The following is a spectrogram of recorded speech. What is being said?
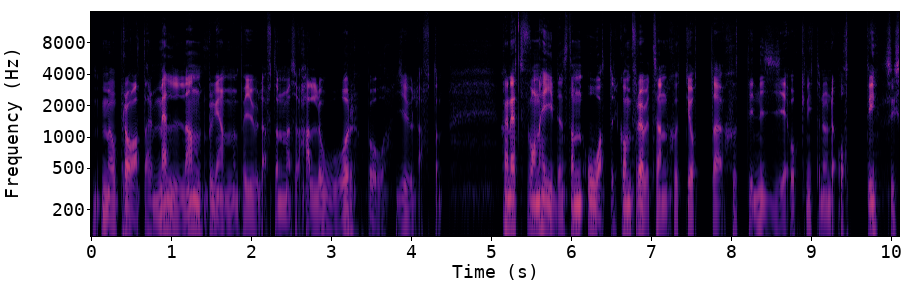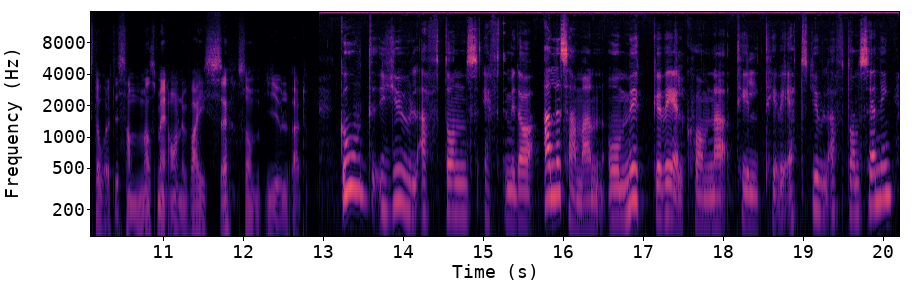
med och pratar mellan programmen på julafton, alltså hallåor på julafton. Jeanette von Heidenstam återkom för övrigt sedan 78, 79 och 1980, sista året tillsammans med Arne Weise som julvärd. God julaftons eftermiddag allesamman och mycket välkomna till TV1 julaftonssändning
